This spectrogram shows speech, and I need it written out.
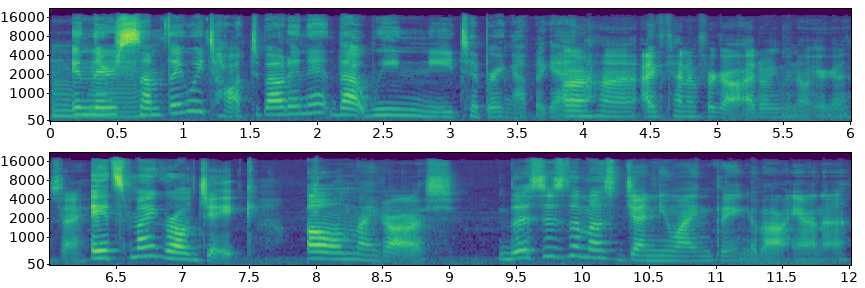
And there's something we talked about in it that we need to bring up again. Uh huh. I kind of forgot. I don't even know what you're gonna say. it's my girl Jake. Oh my gosh, this is the most genuine thing about Anna.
